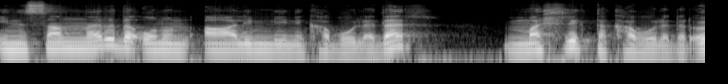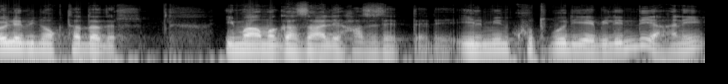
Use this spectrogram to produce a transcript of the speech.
insanları da onun alimliğini kabul eder. Maşrik da kabul eder. Öyle bir noktadadır. İmam-ı Gazali Hazretleri. İlmin kutbu diye bilindi ya hani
